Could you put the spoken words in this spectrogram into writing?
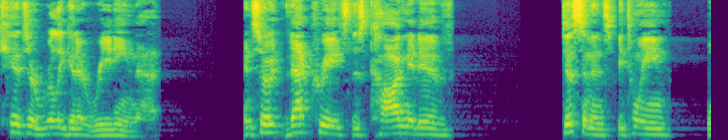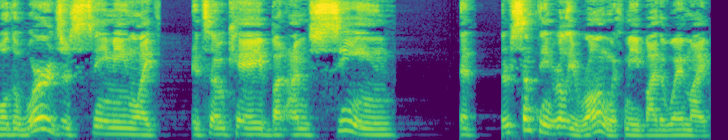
kids are really good at reading that. And so that creates this cognitive dissonance between, well, the words are seeming like it's okay, but I'm seeing that there's something really wrong with me by the way my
